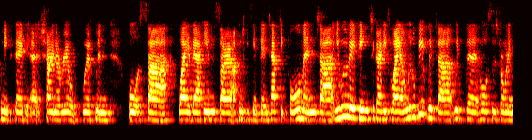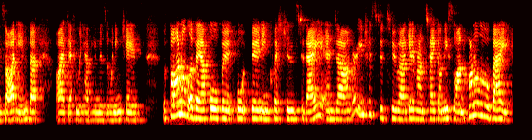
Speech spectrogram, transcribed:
Mick said, uh, shown a real workman horse uh, way about him. So I think he's in fantastic form, and uh, he will need things to go his way a little bit with uh, with the horses drawn inside him. But I definitely have him as a winning chance. The final of our four burning questions today, and uh, I'm very interested to get everyone's take on this one. Honolua Bay.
